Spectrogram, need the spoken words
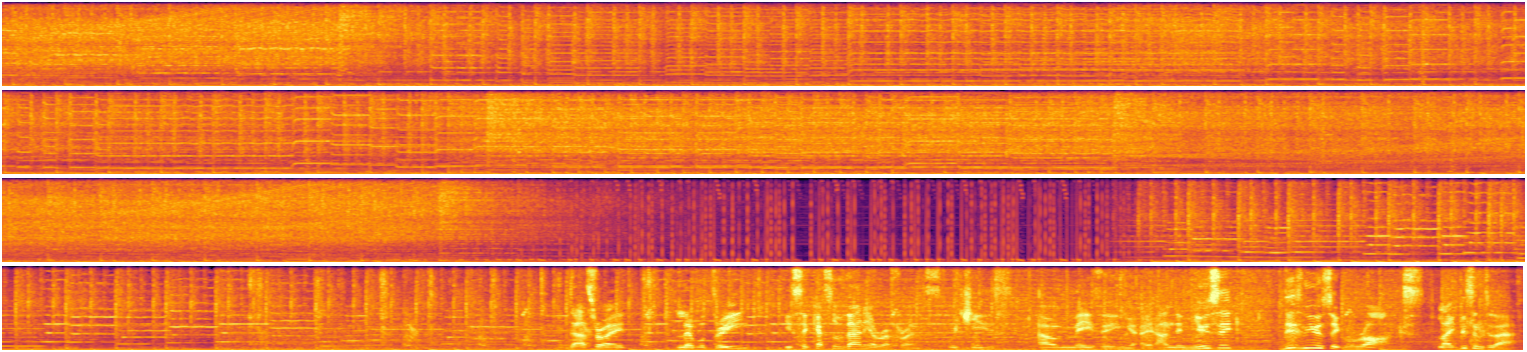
That's right, level 3 is a Castlevania reference, which is amazing. And the music, this music rocks. Like, listen to that.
